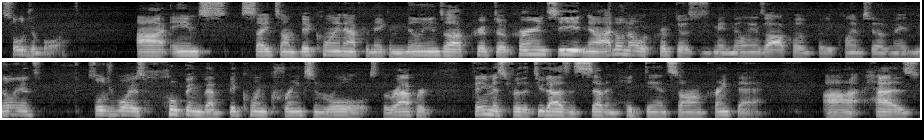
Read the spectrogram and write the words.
Soulja Boy, uh, aims sights on Bitcoin after making millions off cryptocurrency. Now, I don't know what cryptos he's made millions off of, but he claims to have made millions. Soulja Boy is hoping that Bitcoin cranks and rolls. The rapper, famous for the 2007 hit dance song Crank That, uh, has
